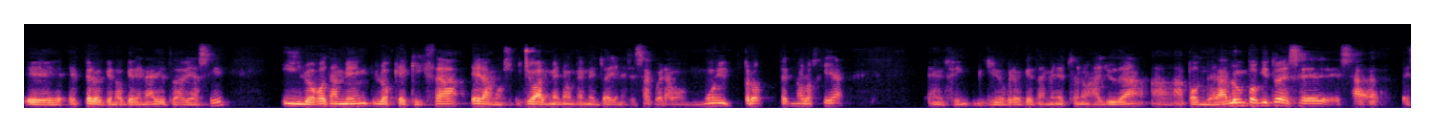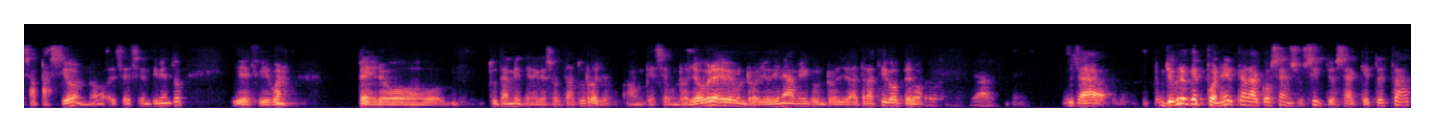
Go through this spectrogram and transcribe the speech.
espero que no quede nadie todavía así y luego también los que quizá éramos, yo al menos me meto ahí en ese saco, éramos muy pro tecnología. En fin, yo creo que también esto nos ayuda a, ponderarlo un poquito ese, esa, esa pasión, ¿no? Ese sentimiento y decir, bueno, pero tú también tienes que soltar tu rollo, aunque sea un rollo breve, un rollo dinámico, un rollo atractivo, pero o sea, yo creo que es poner cada cosa en su sitio, o sea, que tú estás,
